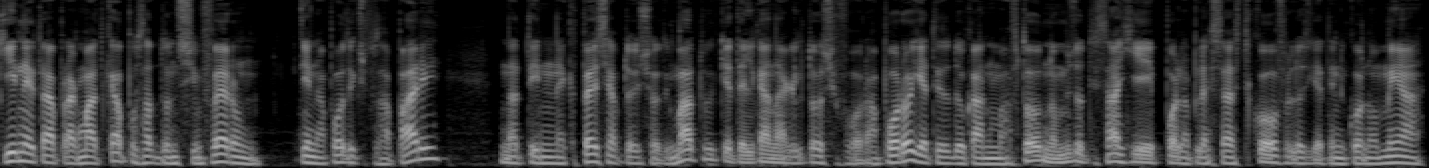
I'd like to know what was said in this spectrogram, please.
Κίνητρα πραγματικά που θα τον συμφέρουν την απόδειξη που θα πάρει, να την εκπέσει από το εισόδημά του και τελικά να γλιτώσει φόρο. Απορώ γιατί δεν το κάνουμε αυτό. Νομίζω ότι θα έχει πολλαπλασιαστικό όφελος για την οικονομία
